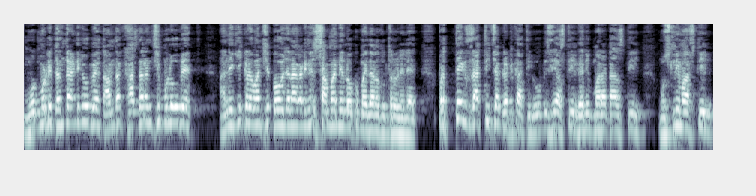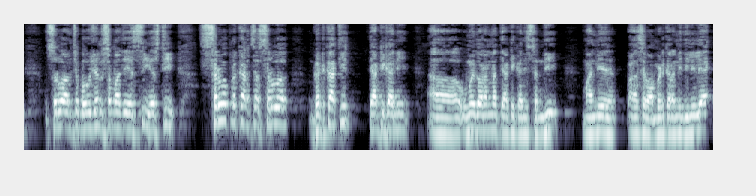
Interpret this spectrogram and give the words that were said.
मोठमोठे धंदांडी उभे आहेत आमदार खासदारांची मुलं उभे आहेत. आणि एकीकडे वंचित बहुजन आघाडीने सामान्य लोक मैदानात उतरवलेले आहेत. प्रत्येक जातीच्या घटकातील ओबीसी असतील गरीब मराठा असतील मुस्लिम असतील सर्व आमचे बहुजन समाज एससी एसटी सर्व प्रकारच्या सर्व घटकातील त्या ठिकाणी उमेदवारांना त्या ठिकाणी संधी मान्य बाळासाहेब आंबेडकरांनी दिलेली आहे.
